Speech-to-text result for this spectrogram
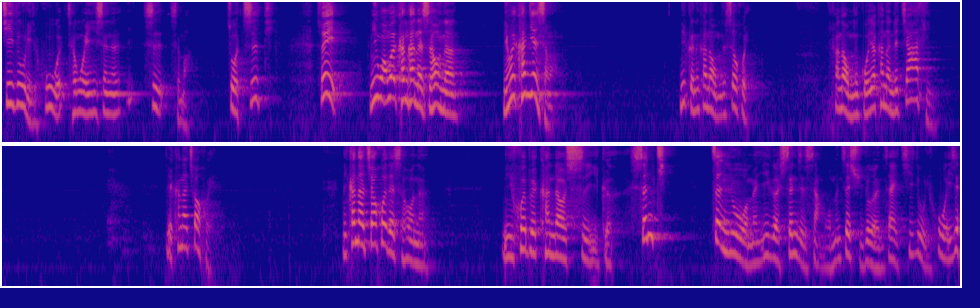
基督里互为成为一身呢，是什么？做肢体。所以，你往外看看的时候呢，你会看见什么？你可能看到我们的社会，看到我们的国家，看到你的家庭，也看到教会。你看到教会的时候呢，你会不会看到是一个身体？正如我们一个身子上，我们这许多人在基督里互为一身。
